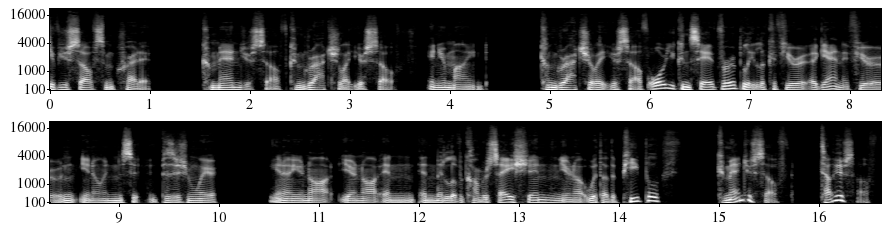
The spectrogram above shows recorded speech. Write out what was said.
give yourself some credit, commend yourself, congratulate yourself in your mind. Congratulate yourself. Or you can say it verbally. Look if you're again if you're you know in a position where you know you're not you're not in in the middle of a conversation you're not with other people commend yourself. Tell yourself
